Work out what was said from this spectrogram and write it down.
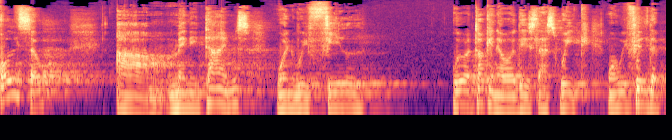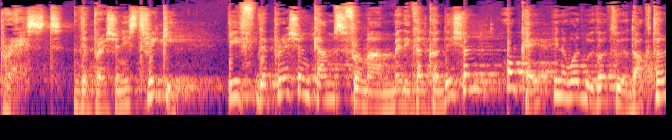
Also, um, many times when we feel, we were talking about this last week, when we feel depressed, depression is tricky. If depression comes from a medical condition, okay, you know what, we go to the doctor,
